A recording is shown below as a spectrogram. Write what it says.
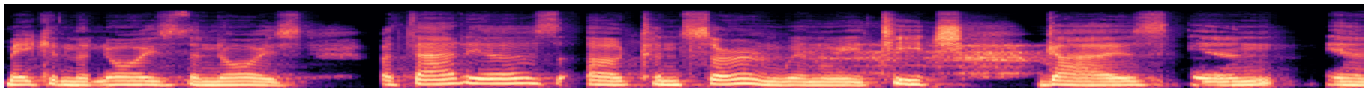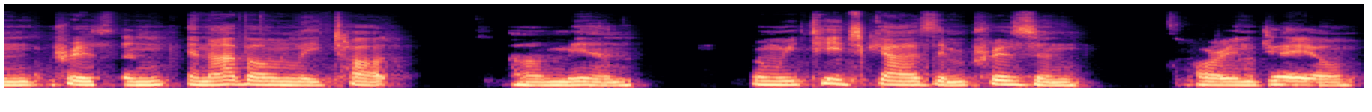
making the noise the noise, but that is a concern when we teach guys in in prison, and I've only taught uh, men when we teach guys in prison or in jail,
